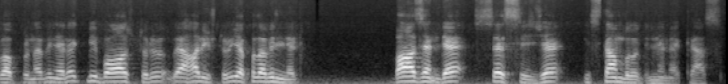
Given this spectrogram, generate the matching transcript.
vapuruna binerek bir boğaz turu ve Haliç turu yapılabilir. Bazen de sessizce İstanbul'u dinlemek lazım.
